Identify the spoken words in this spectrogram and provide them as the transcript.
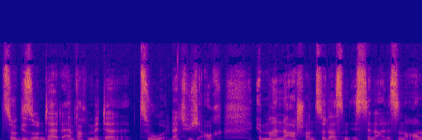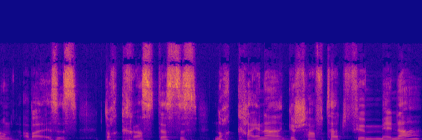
zur Gesundheit einfach mit dazu. Natürlich auch immer nachschauen zu lassen, ist denn alles in Ordnung. Aber es ist doch krass, dass das noch keiner geschafft hat, für Männer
